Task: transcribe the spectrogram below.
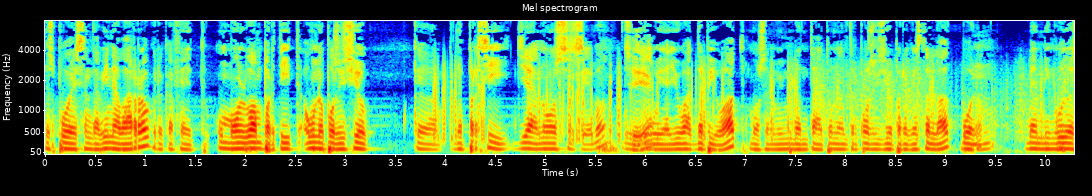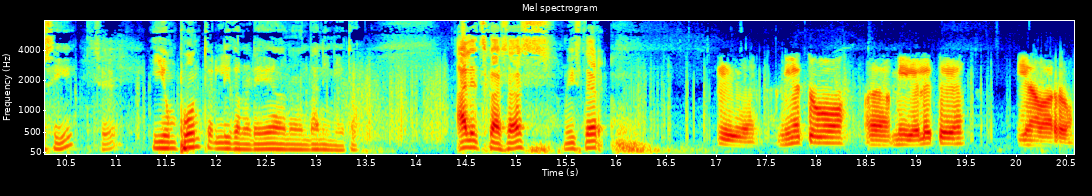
després en David Navarro, crec que ha fet un molt bon partit a una posició que de per si ja no és la seva. Sí. dir, Avui ha jugat de pivot, mos hem inventat una altra posició per aquest lot. Bueno, Mm. benvinguda sigui. Sí. I un punt li donaré a en Dani Nieto. Àlex Casas, míster. Sí, Nieto, eh, Miguelete i Navarro.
